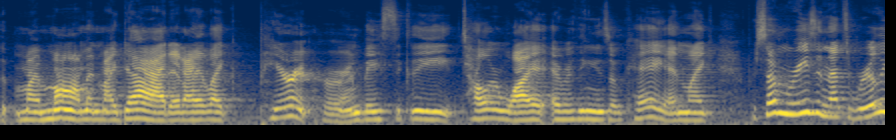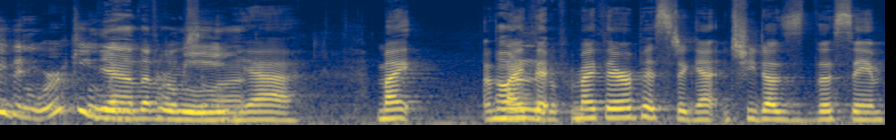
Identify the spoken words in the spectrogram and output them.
th- my mom and my dad, and I like parent her and basically tell her why everything is okay. And like for some reason, that's really been working. Yeah, that for helps a me. lot. Yeah. My Oh, my no, no, ther- go for it. my therapist again she does the same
